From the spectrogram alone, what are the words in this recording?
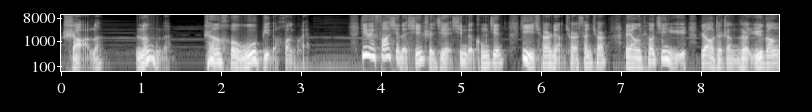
傻了，愣了，然后无比的欢快，因为发现了新世界、新的空间。一圈、两圈、三圈，两条金鱼绕着整个鱼缸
